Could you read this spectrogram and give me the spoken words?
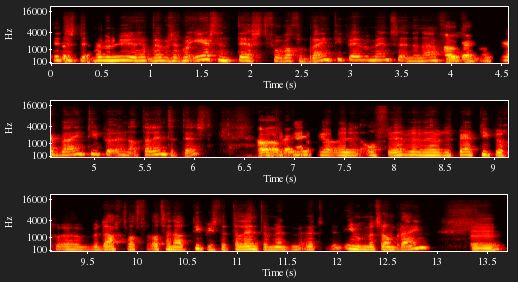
dit is we hebben nu we hebben zeg maar eerst een test voor wat voor breintype hebben mensen. En daarna volgens okay. per breintype een talententest. Oh, oké. Okay. Of we hebben, dus per type bedacht wat, wat zijn nou typisch de talenten met, met, met iemand met zo'n brein. Mm.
